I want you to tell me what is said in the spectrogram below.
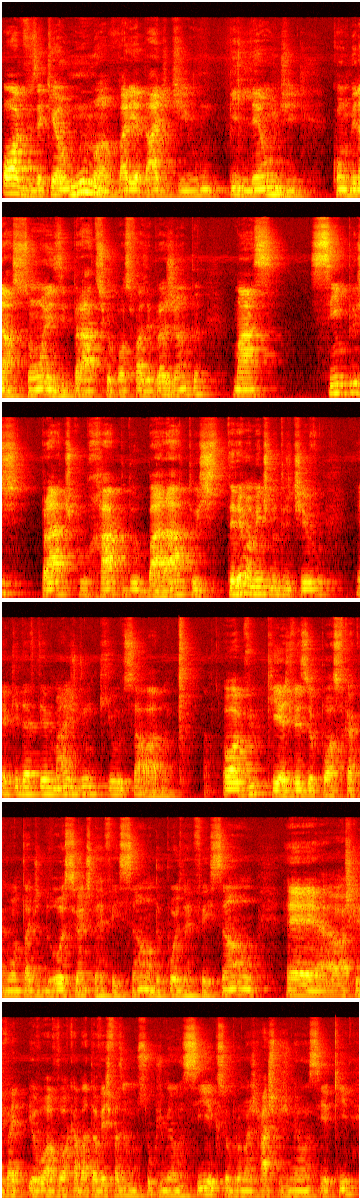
Óbvio, isso aqui é uma variedade de um bilhão de combinações e pratos que eu posso fazer para janta, mas simples, prático, rápido, barato, extremamente nutritivo e aqui deve ter mais de um quilo de salada. Óbvio que às vezes eu posso ficar com vontade de doce antes da refeição, depois da refeição. É, acho que vai, eu vou acabar talvez fazendo um suco de melancia, que sobrou umas raspas de melancia aqui.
